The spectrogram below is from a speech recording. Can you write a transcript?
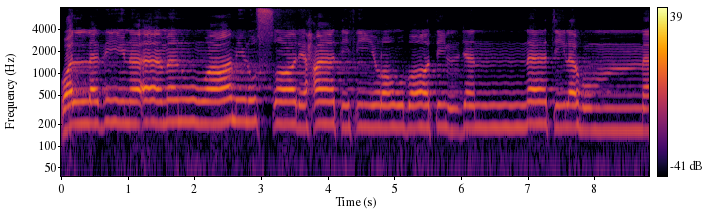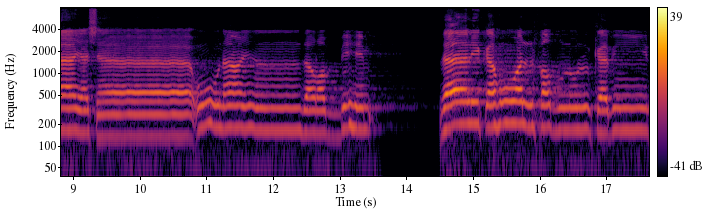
والذين آمنوا وعملوا الصالحات في روضات الجنات لهم ما يشاءون عند ربهم ذلك هو الفضل الكبير.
